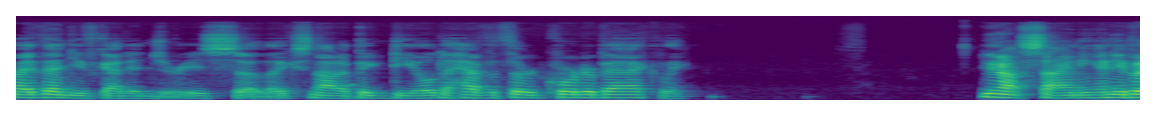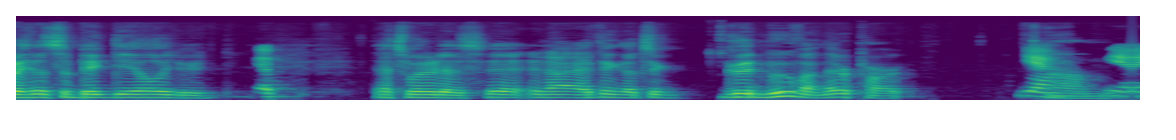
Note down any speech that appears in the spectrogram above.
by then you've got injuries so like it's not a big deal to have a third quarterback like you're not signing anybody that's a big deal you're Yep. that's what it is and i think that's a good move on their part Yeah, um, yeah.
